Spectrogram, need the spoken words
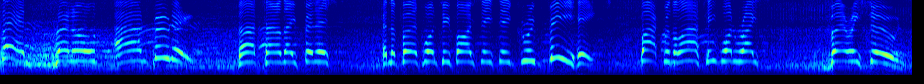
then Reynolds and Booney. That's how they finished in the first 125cc Group B heat. Back with the last Heat 1 race very soon.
